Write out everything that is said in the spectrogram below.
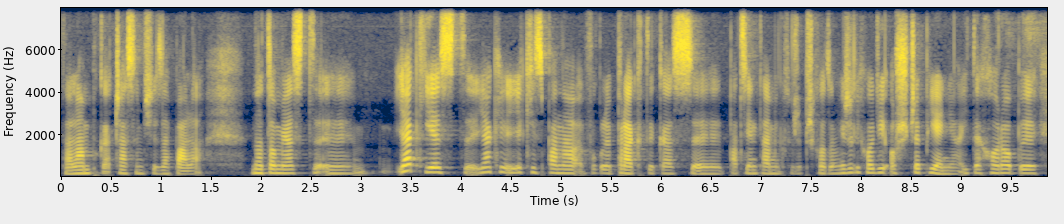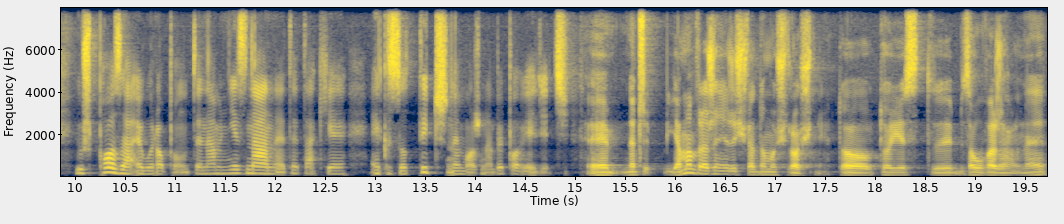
ta lampka czasem się zapala. Natomiast y, jak jest, jak, jak jest Pana w ogóle praktyka z y, pacjentami, którzy przychodzą, jeżeli chodzi o szczepienia i te choroby już poza Europą, te nam nieznane, te takie egzotyczne, można by powiedzieć? E, znaczy, ja mam wrażenie, że świadomość rośnie. To, to jest y, zauważalne.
